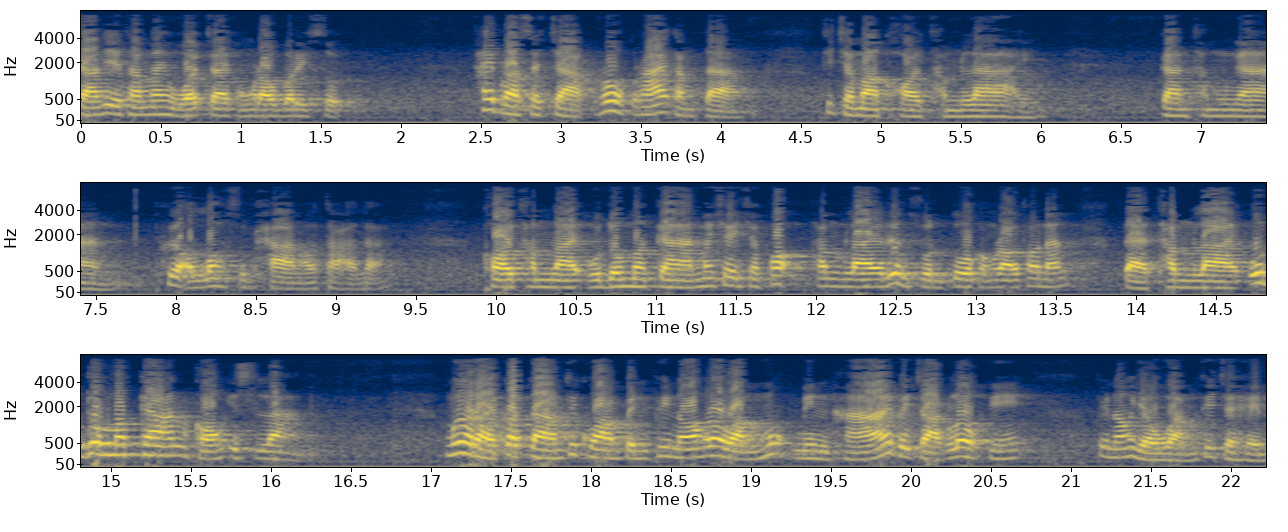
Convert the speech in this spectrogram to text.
การที่จะทำให้หัวใจของเราบริสุทธิ์ ให้ปราศจากโรคร้ายต่างๆ ที่จะมาคอยทำลาย การทำงานเพื่ออัลลอฮฺสุบฮานาอัลตะละคอยทำลายอุดมการไม่ใช่เฉพาะทำลายเรื่องส่วนตัวของเราเท่านั้น แต่ทำลายอุดมการของอิสลาม เมื่อไหร่ก็ตามที่ความเป็นพี่น้องระหว่างมุมินหายไปจากโลกนี้ พี่น้องอย่าหวังที่จะเห็น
